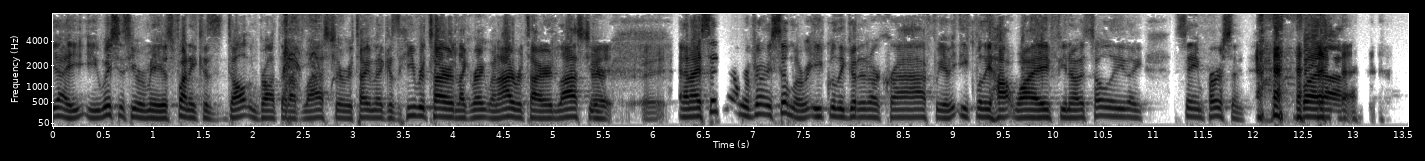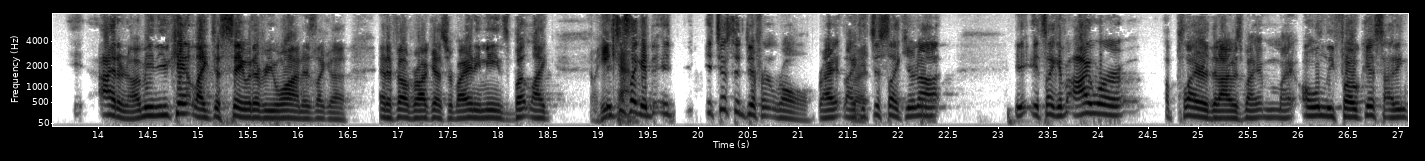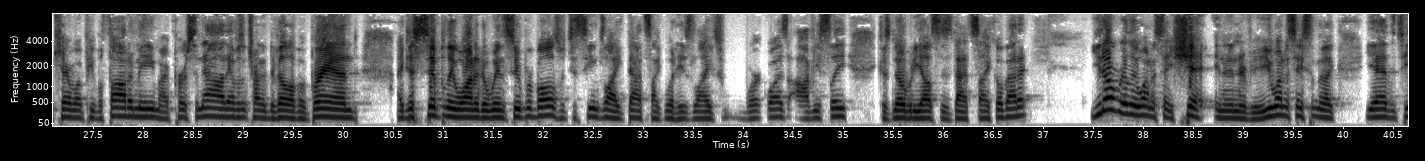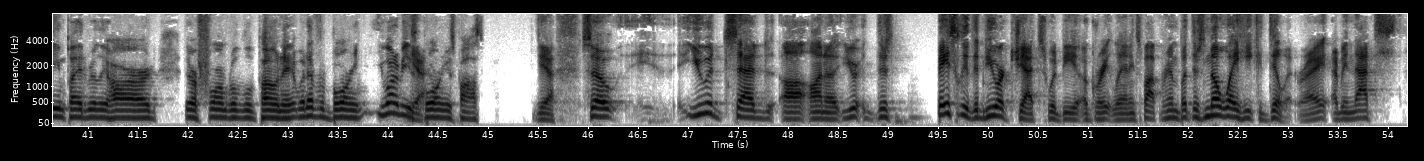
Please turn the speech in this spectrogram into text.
Yeah, he, he, wishes he were me. It's funny because Dalton brought that up last year. We are talking about because he retired like right when I retired last year, right, right. and I said, "Yeah, we're very similar. We're equally good at our craft. We have an equally hot wife. You know, it's totally like the same person." But uh, I don't know. I mean, you can't like just say whatever you want as like a NFL broadcaster by any means. But like, oh, it's can. just like a, it, it's just a different role, right? Like right. it's just like you're not. It, it's like if I were a player that I was my my only focus. I didn't care what people thought of me, my personality. I wasn't trying to develop a brand. I just simply wanted to win Super Bowls, which it seems like that's like what his life's work was, obviously, because nobody else is that psycho about it. You don't really want to say shit in an interview. You want to say something like, "Yeah, the team played really hard. They're a formidable opponent." Whatever boring. You want to be as yeah. boring as possible. Yeah. So you had said uh, on a you're there's basically the New York Jets would be a great landing spot for him, but there's no way he could do it, right? I mean, that's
